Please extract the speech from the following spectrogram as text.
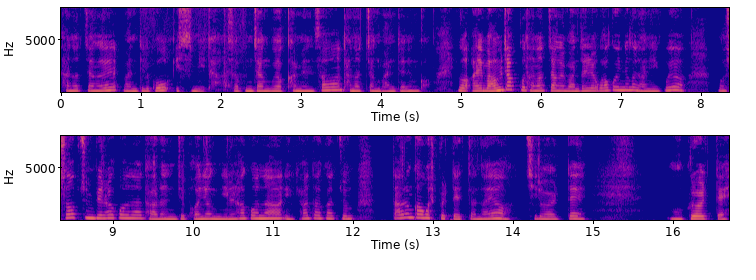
단어장을 만들고 있습니다. 그래서 문장 구역 하면서 단어장 만드는 거. 이거 아예 마음 잡고 단어장을 만들려고 하고 있는 건 아니고요. 뭐 수업 준비를 하거나 다른 이제 번역 일을 하거나 이렇게 하다가 좀 다른 거 하고 싶을 때 있잖아요. 지루할 때. 어, 그럴 때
